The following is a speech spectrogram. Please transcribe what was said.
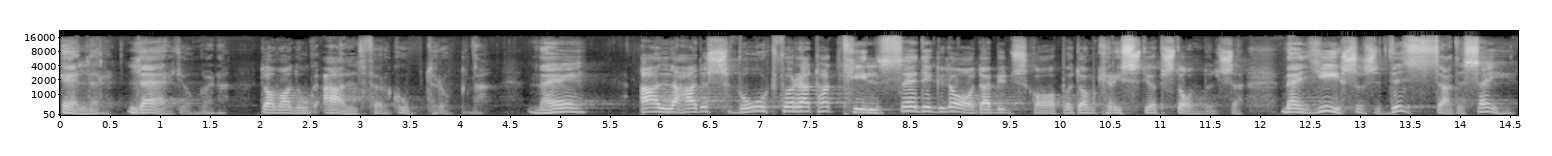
Eller lärjungarna, de var nog alltför godtrogna. Nej, alla hade svårt för att ta till sig det glada budskapet om Kristi uppståndelse. Men Jesus visade sig.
